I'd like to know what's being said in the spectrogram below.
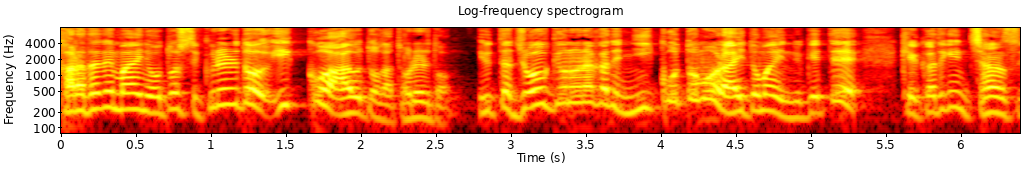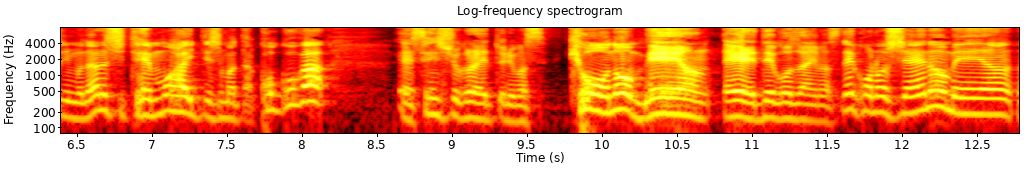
体で前に落としてくれると1個アウトが取れると。いった状況の中で2個ともライト前に抜けて結果的にチャンスにもなるし点も入ってしまった。ここがえ、先週から言っております。今日の明暗、え、でございますね。この試合の明暗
